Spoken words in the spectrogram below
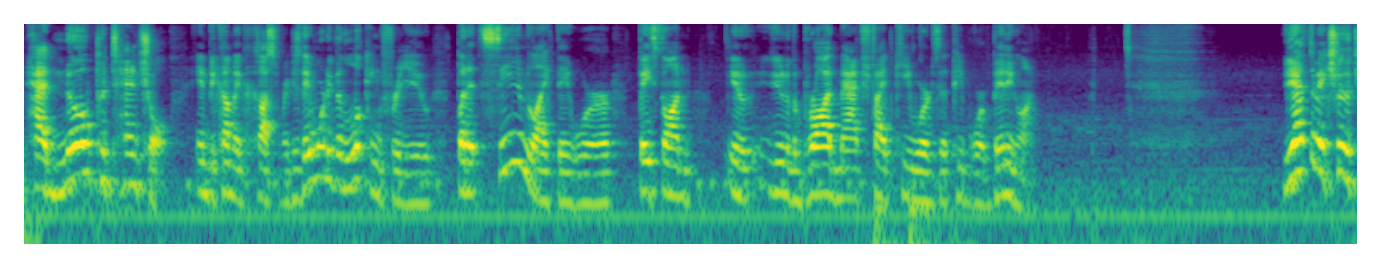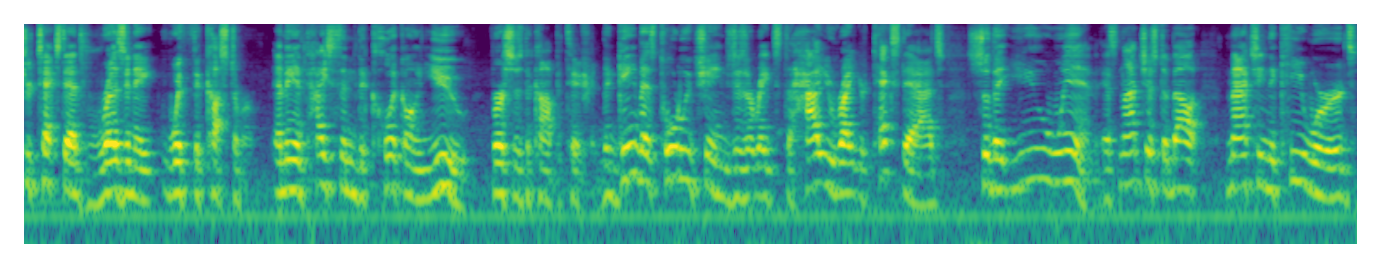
had no potential in becoming a customer because they weren't even looking for you, but it seemed like they were based on you know, you know the broad match type keywords that people were bidding on. You have to make sure that your text ads resonate with the customer and they entice them to click on you versus the competition. The game has totally changed as it relates to how you write your text ads so that you win. It's not just about matching the keywords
